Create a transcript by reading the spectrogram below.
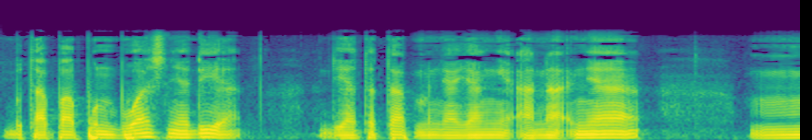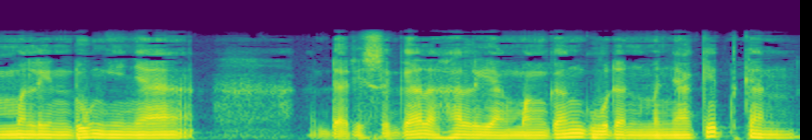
betapapun buasnya dia, dia tetap menyayangi anaknya, melindunginya dari segala hal yang mengganggu dan menyakitkan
